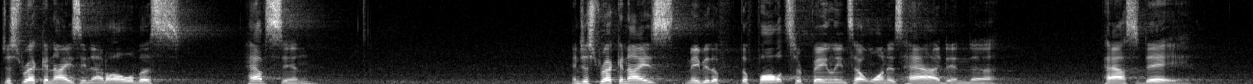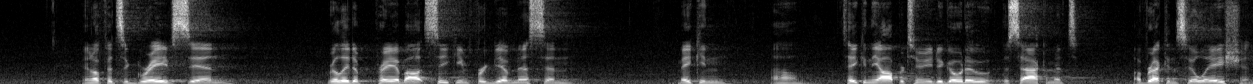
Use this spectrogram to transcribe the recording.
Just recognizing that all of us have sin. And just recognize maybe the, the faults or failings that one has had in the past day. You know, if it's a grave sin, really to pray about seeking forgiveness and making, um, taking the opportunity to go to the sacrament of reconciliation.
